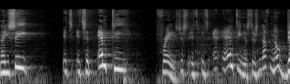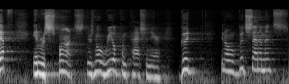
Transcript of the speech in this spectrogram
Now, you see, it's, it's an empty phrase. Just it's, it's emptiness. There's no, no depth in response. There's no real compassion there. Good, you know, good sentiments.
